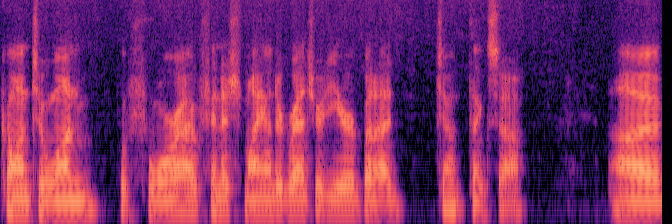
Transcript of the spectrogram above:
gone to one before I finished my undergraduate year, but I don't think so. Uh,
